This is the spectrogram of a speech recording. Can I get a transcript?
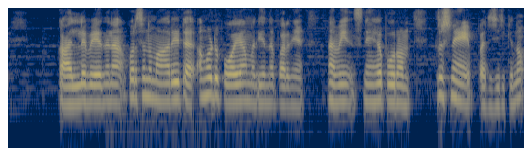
കാലിലെ വേദന കുറച്ചൊന്ന് മാറിയിട്ട് അങ്ങോട്ട് പോയാൽ മതിയെന്ന് പറഞ്ഞ് നവീൻ സ്നേഹപൂർവം കൃഷ്ണയെ പരിചരിക്കുന്നു.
